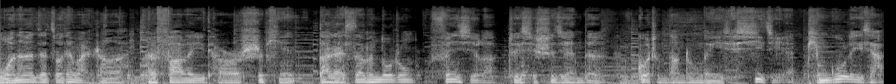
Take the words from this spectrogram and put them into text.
我呢，在昨天晚上啊，还发了一条视频，大概三分多钟，分析了这起事件的过程当中的一些细节，评估了一下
